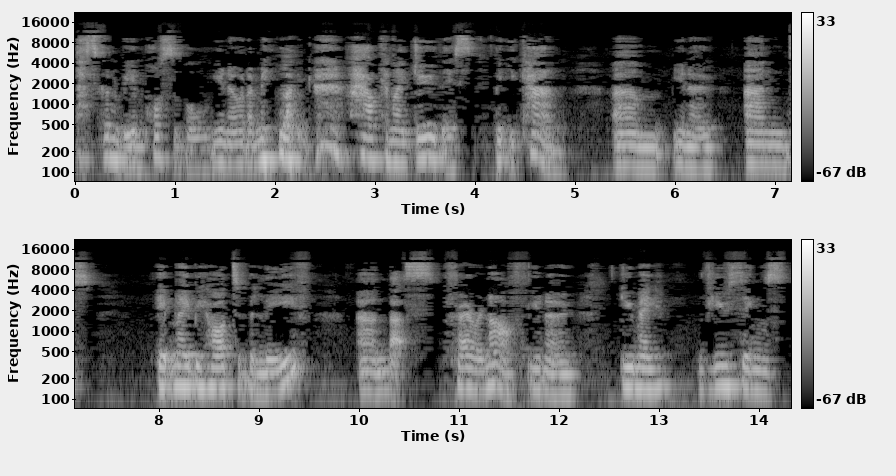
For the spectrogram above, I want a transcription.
that's going to be impossible. You know what I mean? Like, how can I do this? But you can, um, you know, and it may be hard to believe, and that's fair enough. You know, you may view things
